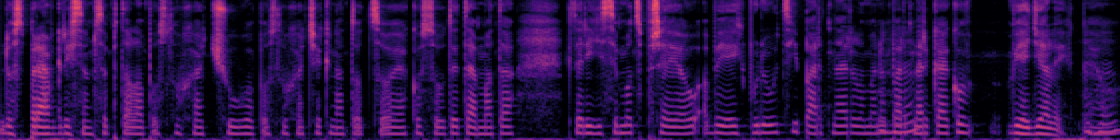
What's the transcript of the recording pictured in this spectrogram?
do zpráv, když jsem se ptala posluchačů a posluchaček na to, co jako jsou ty témata, které si moc přejou, aby jejich budoucí partner, lomeno mm-hmm. partnerka jako věděli. Mm-hmm. Jo?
